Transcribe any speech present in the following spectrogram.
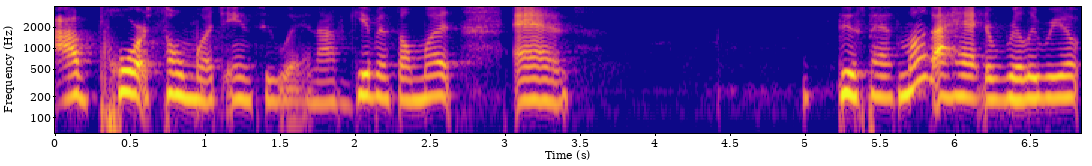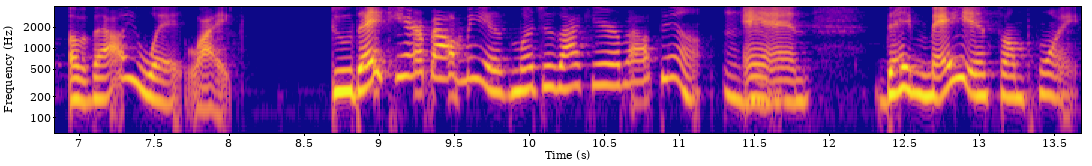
I've poured so much into it and I've given so much. And this past month I had to really reevaluate like, do they care about me as much as I care about them? And they may at some point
